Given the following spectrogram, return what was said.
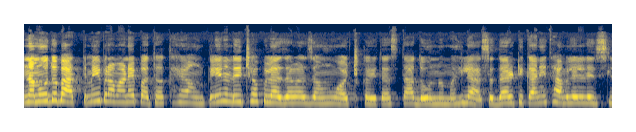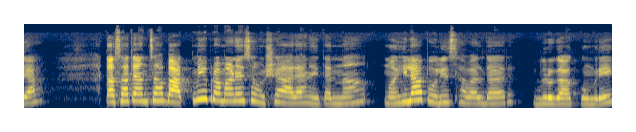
नमूद बातमीप्रमाणे पथक हे अंकली नदीच्या पुलाजवळ जाऊन वॉच करीत असता दोन महिला सदर ठिकाणी थांबलेल्या दिसल्या. तसा त्यांचा बातमीप्रमाणे संशय आल्याने त्यांना महिला पोलीस हवालदार दुर्गा कुमरे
